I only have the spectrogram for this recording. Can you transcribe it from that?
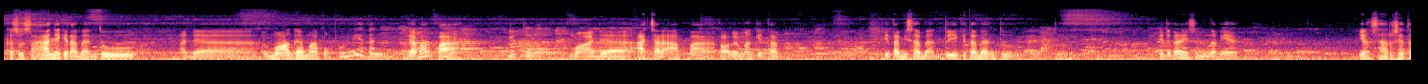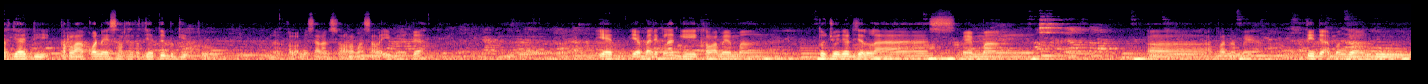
kesusahan ya kita bantu. Ada mau agama apa pun ya kan nggak apa-apa gitu loh. Mau ada acara apa kalau memang kita kita bisa bantu ya kita bantu gitu. itu kan yang sebenarnya yang seharusnya terjadi perlakuan yang seharusnya terjadi itu begitu. Nah kalau misalkan soal masalah ibadah ya ya balik lagi kalau memang tujuannya jelas memang eh, apa namanya tidak mengganggu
